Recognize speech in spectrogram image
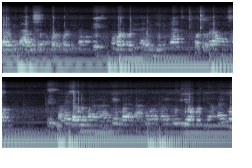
kalau kita habis umur-umur kita. Nanti umur-umur kita dari dirinya untuk beramal soleh makanya jangan lupa hakim banyak aku yang paling rugi di umur kiamat itu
